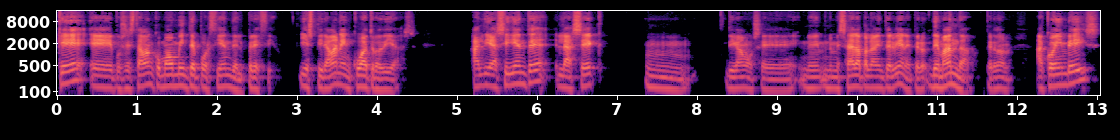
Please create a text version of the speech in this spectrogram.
Que eh, pues estaban como a un 20% del precio y expiraban en cuatro días. Al día siguiente, la SEC, mm, digamos, eh, no, me sale la palabra interviene, pero demanda, perdón, a Coinbase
